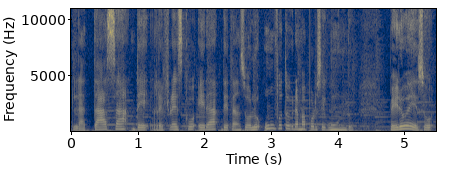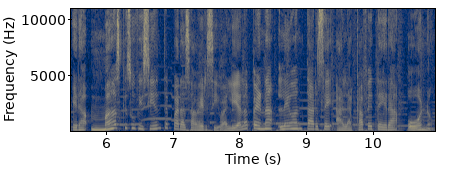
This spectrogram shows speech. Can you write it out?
La tasa de refresco era de tan solo un fotograma por segundo, pero eso era más que suficiente para saber si valía la pena levantarse a la cafetera o no.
